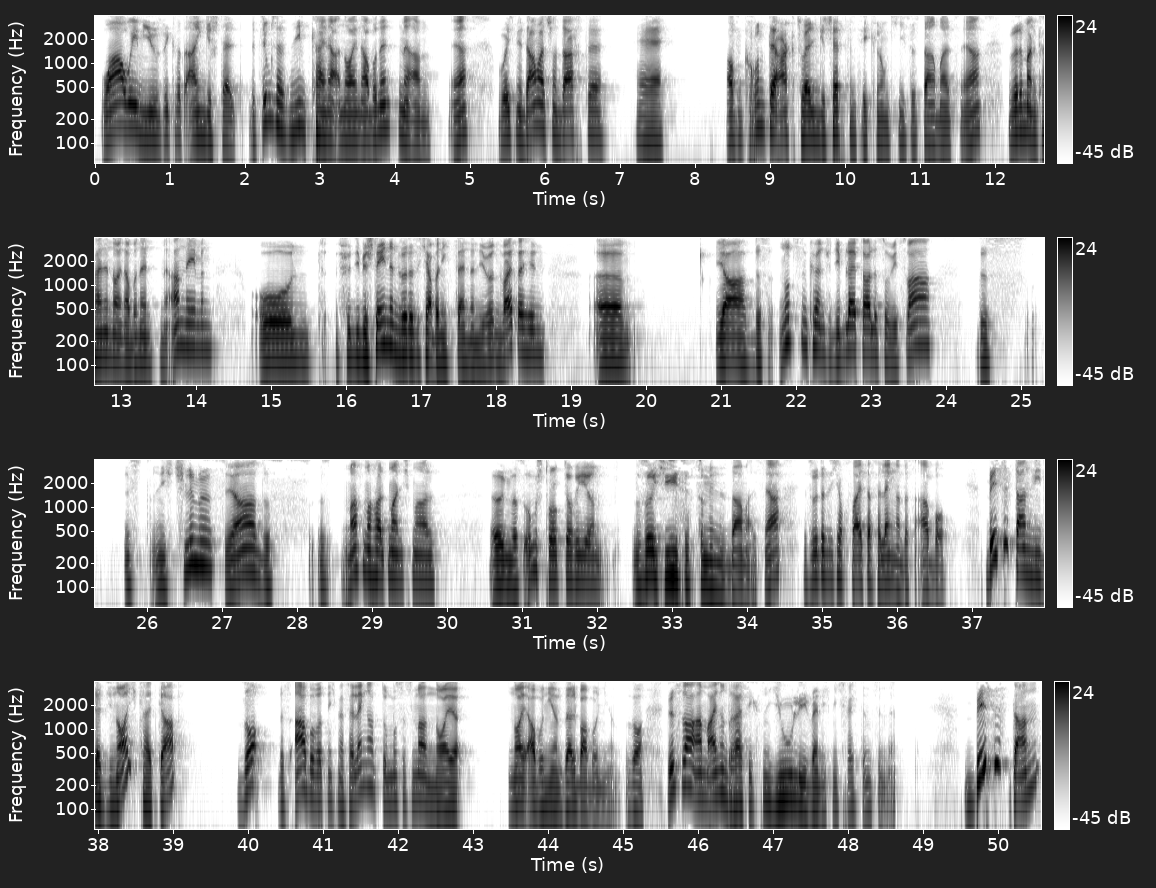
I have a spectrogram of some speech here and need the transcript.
Huawei Music wird eingestellt, beziehungsweise nimmt keine neuen Abonnenten mehr an. Ja, wo ich mir damals schon dachte, hä, Aufgrund der aktuellen Geschäftsentwicklung hieß es damals, ja, würde man keine neuen Abonnenten mehr annehmen und für die bestehenden würde sich aber nichts ändern. Die würden weiterhin ähm, ja das nutzen können. Für die bleibt alles so wie es war. Das ist nichts Schlimmes, ja, das, das machen wir halt manchmal. Irgendwas umstrukturieren. So hieß es zumindest damals, ja. Es würde sich auch weiter verlängern, das Abo. Bis es dann wieder die Neuigkeit gab, so, das Abo wird nicht mehr verlängert, du musst es immer neu, neu abonnieren, selber abonnieren. So, das war am 31. Juli, wenn ich mich recht entsinne. Bis es dann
